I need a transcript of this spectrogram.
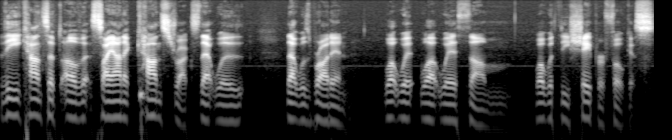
the concept of psionic constructs that was that was brought in. What with what with um what with the shaper focus.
